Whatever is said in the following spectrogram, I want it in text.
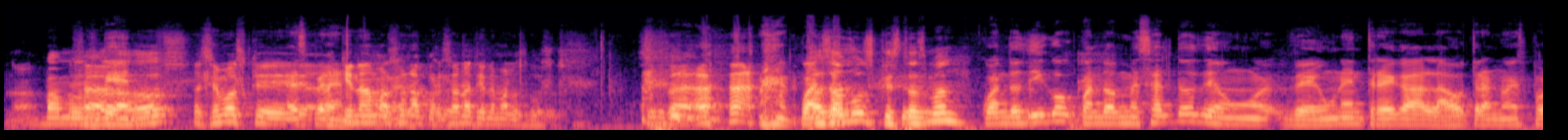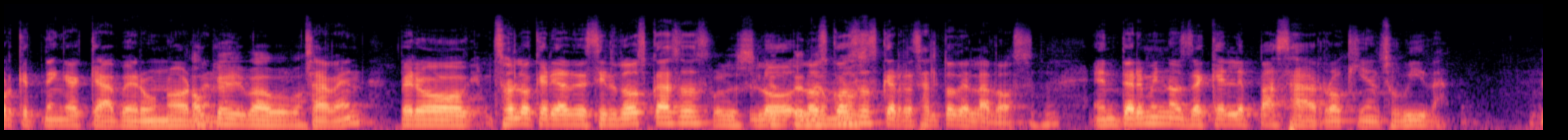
¿no? Vamos O sea, a bien. la dos. Decimos que Esperen, aquí nada más ver, una persona tiene malos gustos. O sea, Cuando- Pasamos que estás mal. Cuando digo, cuando me salto de, un- de una entrega a la otra, no es porque tenga que haber un orden. Ok, va, va, va. ¿Saben? Pero solo quería decir dos casos, Pues lo- los tenemos- cosas que resalto de la dos. En términos de qué le pasa a Rocky en su vida.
